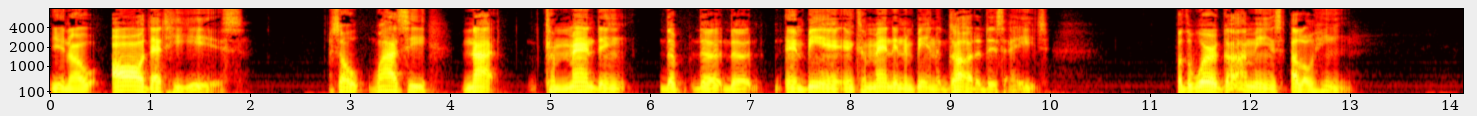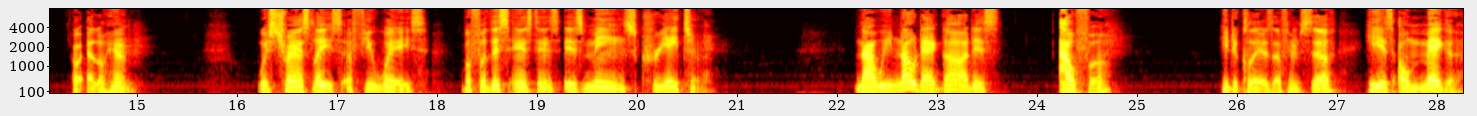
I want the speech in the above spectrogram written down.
you know all that he is. So why is he not commanding the the the and being and commanding and being the God of this age? For the word God means Elohim or Elohim, which translates a few ways, but for this instance, it means creator. Now we know that God is Alpha, he declares of himself. He is Omega,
